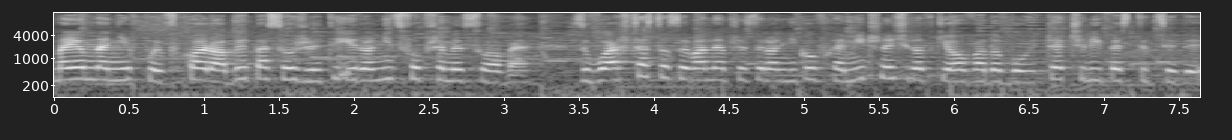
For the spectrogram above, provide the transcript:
Mają na nie wpływ choroby, pasożyty i rolnictwo przemysłowe, zwłaszcza stosowane przez rolników chemiczne środki owadobójcze, czyli pestycydy.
